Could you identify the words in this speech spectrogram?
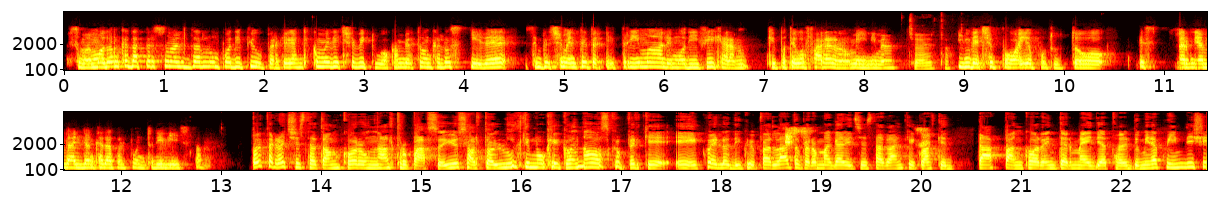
insomma in modo anche da personalizzarlo un po' di più, perché anche come dicevi tu ho cambiato anche lo stile semplicemente perché prima le modifiche erano, che potevo fare erano minime. Certo. Invece poi ho potuto esprimermi meglio anche da quel punto di vista. Poi però c'è stato ancora un altro passo, io salto all'ultimo che conosco perché è quello di cui hai parlato, però magari c'è stata anche qualche tappa ancora intermedia tra il 2015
